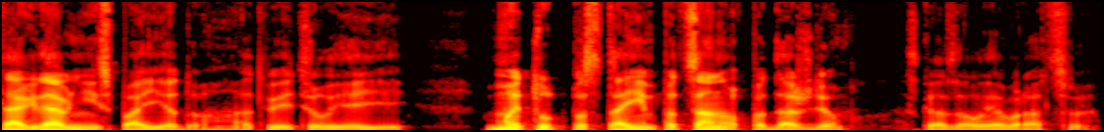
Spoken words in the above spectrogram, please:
«Тогда вниз поеду», — ответил я ей. «Мы тут постоим, пацанов подождем», — сказал я в рацию.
